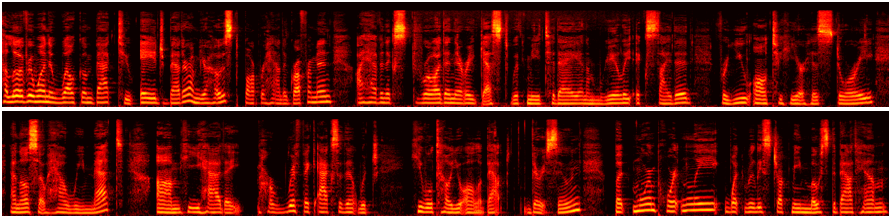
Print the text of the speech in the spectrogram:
Hello, everyone, and welcome back to Age Better. I'm your host, Barbara Hannah Grufferman. I have an extraordinary guest with me today, and I'm really excited for you all to hear his story and also how we met. Um, he had a horrific accident, which he will tell you all about very soon. But more importantly, what really struck me most about him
